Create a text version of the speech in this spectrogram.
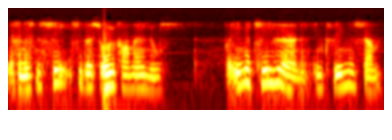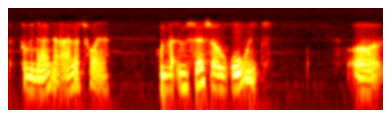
Jeg kan næsten se situationen for mig nu. For en af tilhørende, en kvinde, som på min egen alder, tror jeg, hun, var, hun sad så uroligt. Og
